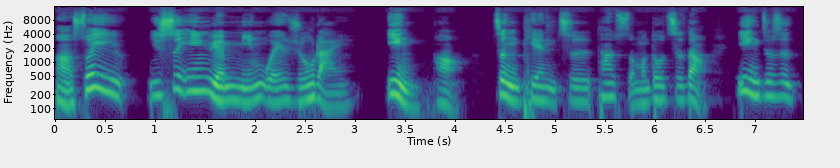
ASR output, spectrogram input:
啊。所以，一世因缘名为如来应哈正偏知，他什么都知道。应就是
